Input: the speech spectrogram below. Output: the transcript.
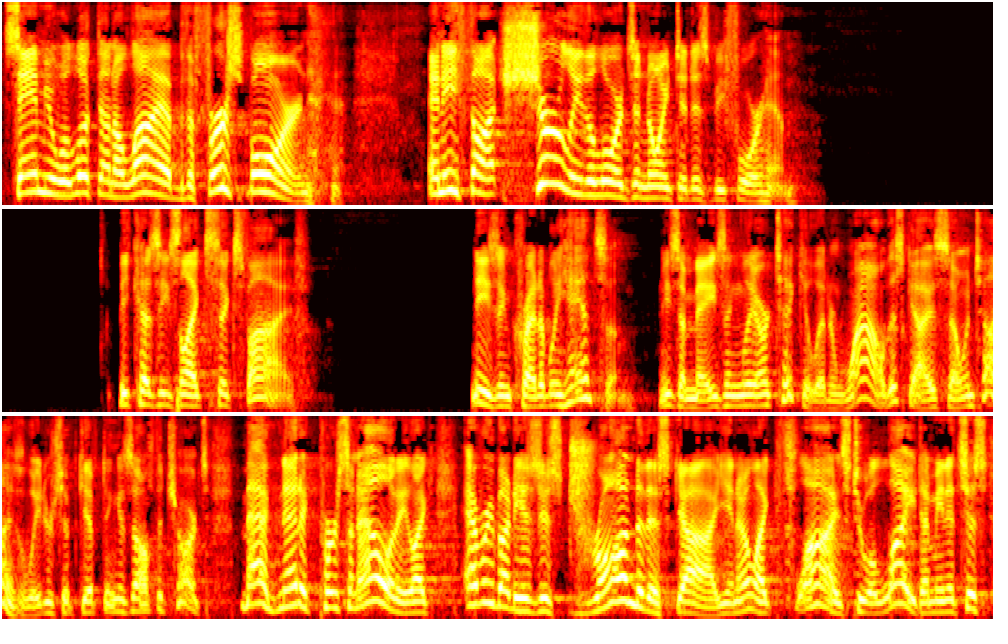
Samuel looked on Eliab, the firstborn, and he thought, surely the Lord's anointed is before him. Because he's like six five. And he's incredibly handsome. He's amazingly articulate. And wow, this guy is so intelligent. His leadership gifting is off the charts. Magnetic personality. Like everybody is just drawn to this guy, you know, like flies to a light. I mean, it's just,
